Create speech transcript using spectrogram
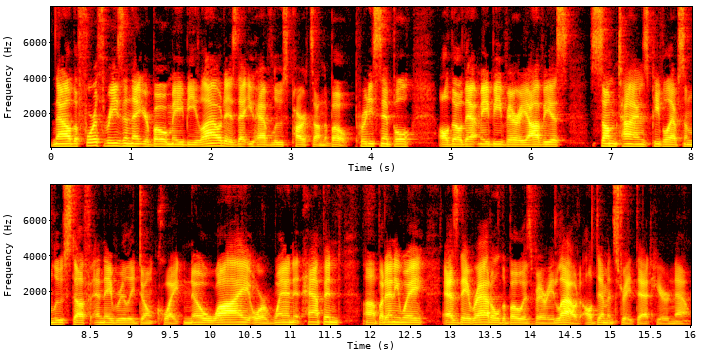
Now, the fourth reason that your bow may be loud is that you have loose parts on the bow. Pretty simple, although that may be very obvious. Sometimes people have some loose stuff and they really don't quite know why or when it happened. Uh, but anyway, as they rattle, the bow is very loud. I'll demonstrate that here now.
